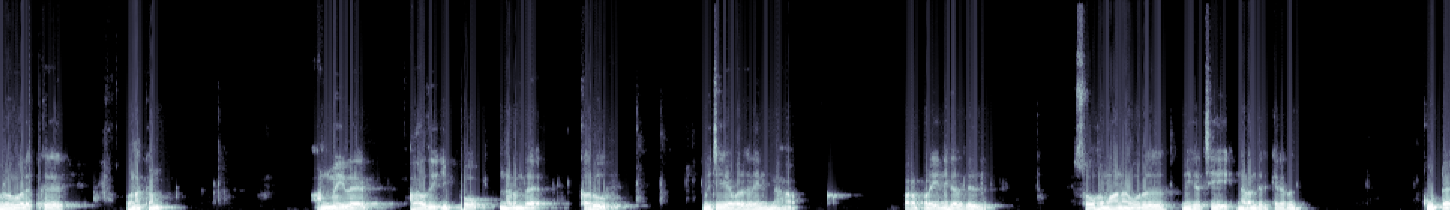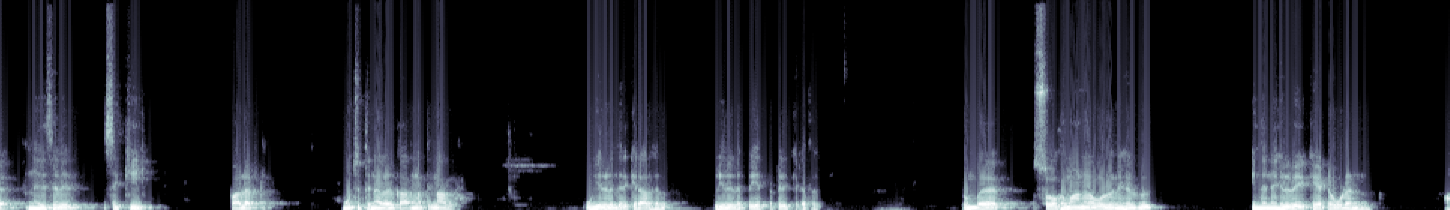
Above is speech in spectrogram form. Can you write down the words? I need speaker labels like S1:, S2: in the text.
S1: உறவுகளுக்கு வணக்கம் அண்மையில் அதாவது இப்போ நடந்த கரூர் விஜய் அவர்களின் பரப்புரை நிகழ்வில் சோகமான ஒரு நிகழ்ச்சி நடந்திருக்கிறது கூட்ட நெரிசலில் சிக்கி பலர் மூச்சு திணறல் காரணத்தினால் உயிரிழந்திருக்கிறார்கள் உயிரிழப்பு ஏற்பட்டிருக்கிறது ரொம்ப சோகமான ஒரு நிகழ்வு இந்த நிகழ்வை கேட்டவுடன்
